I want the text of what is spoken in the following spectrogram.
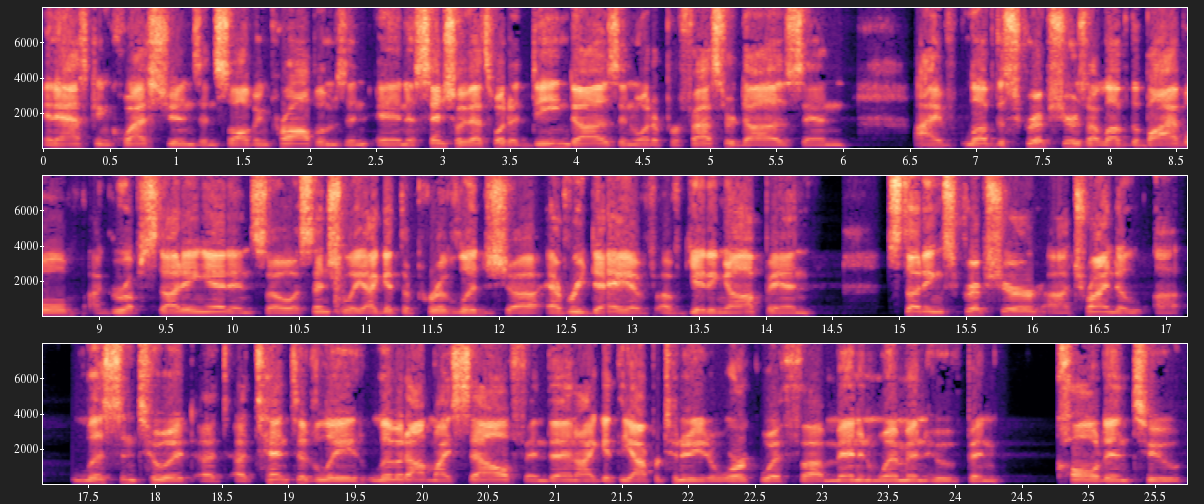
and asking questions and solving problems, and and essentially that's what a dean does and what a professor does, and I've loved the scriptures. I love the Bible. I grew up studying it. And so essentially, I get the privilege uh, every day of, of getting up and studying scripture, uh, trying to uh, listen to it attentively, live it out myself. And then I get the opportunity to work with uh, men and women who've been called into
